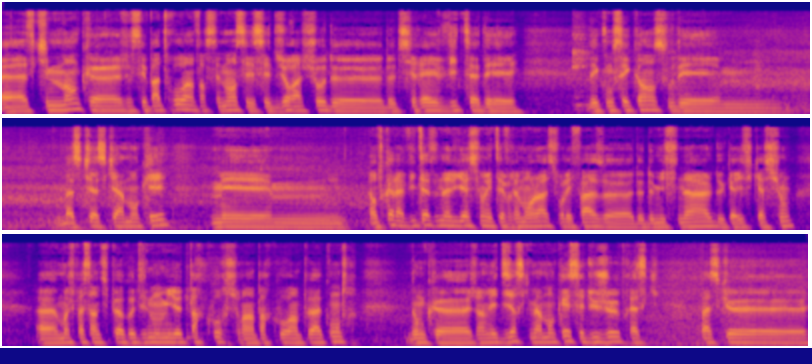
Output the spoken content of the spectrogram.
Euh, ce qui me manque, euh, je sais pas trop, hein, forcément, c'est dur à chaud de, de, tirer vite des, des conséquences ou des bah, ce, qui a, ce qui a manqué. Mais en tout cas, la vitesse de navigation était vraiment là sur les phases de demi-finale, de qualification. Euh, moi, je passe un petit peu à côté de mon milieu de parcours sur un parcours un peu à contre. Donc, euh, j'ai envie de dire, ce qui m'a manqué, c'est du jeu presque parce que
